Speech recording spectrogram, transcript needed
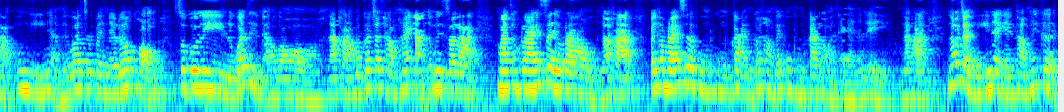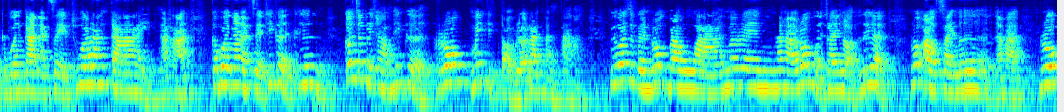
ระพวกนี้เนี่ยไม่ว่าจะเป็นในเรื่องของสูบบุหรี่หรือว่าดื่มแอลกอฮอล์นะคะ มันก็จะทำให้อนุมูลอิสระมาทำร้ายเซลล์เรานะคะ ไปทำร้ายเซลล์ภูมิคุ้มกันก็ทำให้ภูมิคุ้มกันอ่อนแอนั่นเองนะคะ นอกจากนี้เนี่ยยังทำให้เกิดกระบวนการอักเสบทั่วร่างกายนะคะ กระบวนการอักเสบที่เกิดขึ้น ก็จะไปทำให้เกิดโรคไม่ติดต่อเรื้อรังต่างๆ ไม่ว่าจะเป็นโรคเบาหวานมะเร็งนะคะ โรคหัวใจหลอดเลือด โรคอัลไซเมอร์นะคะ โรค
